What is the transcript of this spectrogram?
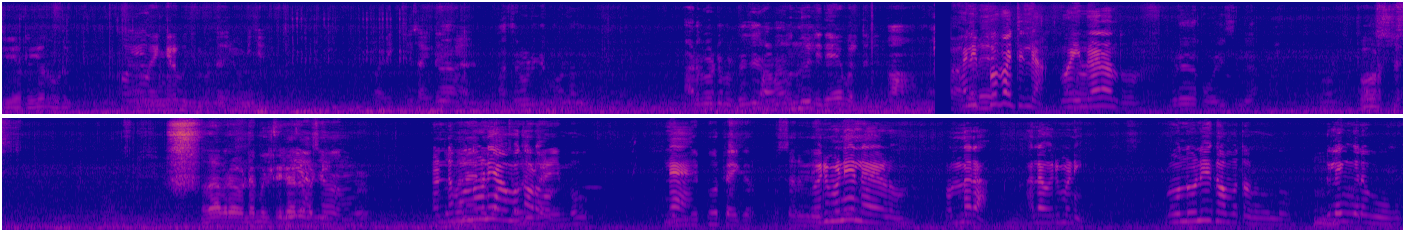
ചെറിയ റോഡ്. ഭയങ്കര ബുദ്ധിമുട്ട് ഓടിക്കാൻ വഴിക്ക് സൈഡ് അച്ഛനോടിക്ക് പോകേണ്ടത് അവിടെ പോയിട്ട് പ്രത്യേകിച്ച് കാണാൻ ഒന്നുമില്ല ഇതേപോലെ തന്നെ. അതിനിപ്പോ പറ്റില്ല. വൈകുന്നേരം തോന്നുന്നു. ഇവിടെ പോലീസിന്റെ ഫോറസ്റ്റ് അതാ അവരെ മിലിറ്ററിക്കാരെ രണ്ട് മൂന്ന് മണിയാകുമ്പോ തുടങ്ങും. അല്ലേ ടൈഗർ റിസർവ് ഒരു മണിയല്ലേ ആയുള്ളൂ ഒന്നര. അല്ല ഒരു മണി. മൂന്ന് മണിയൊക്കെ ആകുമ്പോ തുടങ്ങുന്നു? ഇതിലെങ്ങനെ പോകും?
